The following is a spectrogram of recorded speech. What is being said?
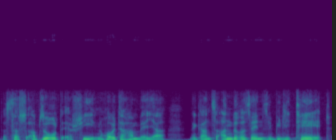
dass das absurd erschien. Heute haben wir ja eine ganz andere Sensibilität.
